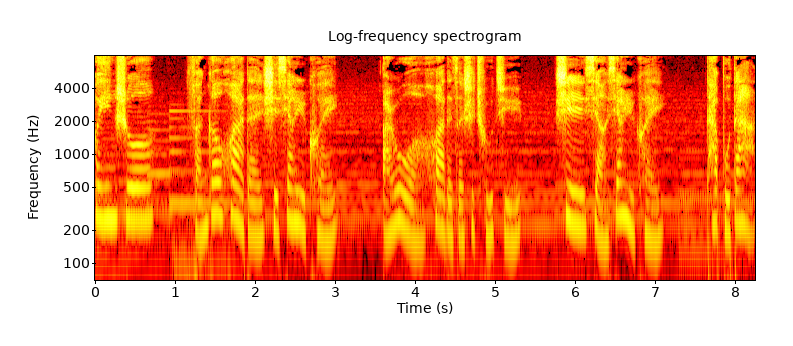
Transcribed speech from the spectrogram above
慧英说：“梵高画的是向日葵，而我画的则是雏菊，是小向日葵。它不大，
